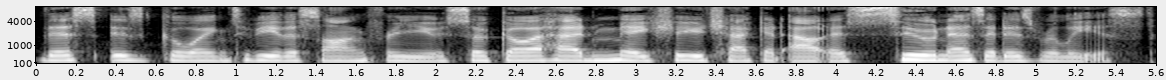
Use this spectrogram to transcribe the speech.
this is going to be the song for you. So go ahead, make sure you check it out as soon as it is released.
